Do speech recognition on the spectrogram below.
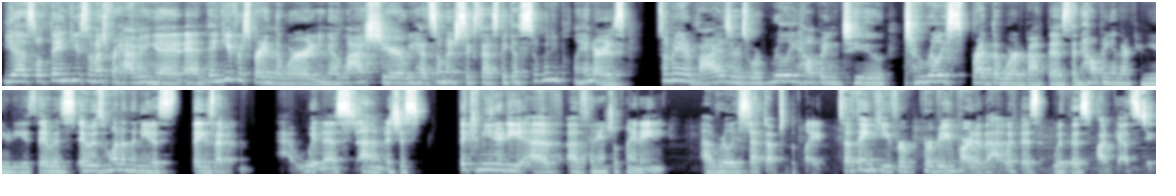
Yes, well, thank you so much for having it. And thank you for spreading the word. You know, last year we had so much success because so many planners, so many advisors were really helping to to really spread the word about this and helping in their communities. It was it was one of the neatest things I've witnessed. Um, it's just the community of, of financial planning uh, really stepped up to the plate. So thank you for for being part of that with this with this podcast too.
